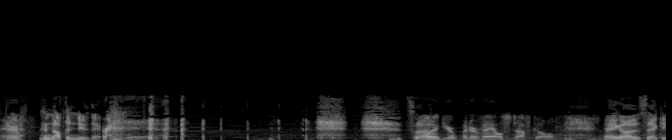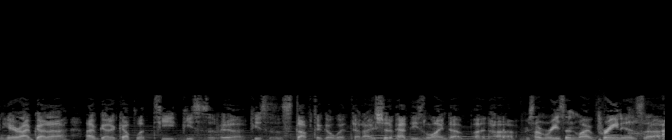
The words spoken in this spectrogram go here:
yeah. there's nothing new there. So, how did your Winter Veil stuff go? Hang on a second here. I've got a I've got a couple of tea, pieces of uh, pieces of stuff to go with that. I should have had these lined up, but uh, for some reason my brain is uh,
